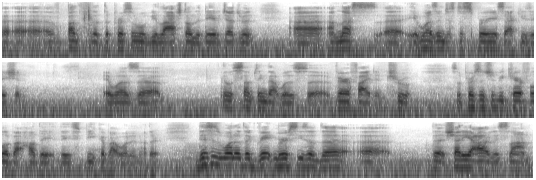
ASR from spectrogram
of qadf that the person will be lashed on the day of judgment uh, unless uh, it wasn't just a spurious accusation. It was uh, it was something that was uh, verified and true. So a person should be careful about how they, they speak about one another. This is one of the great mercies of the uh, the Sharia of Islam,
